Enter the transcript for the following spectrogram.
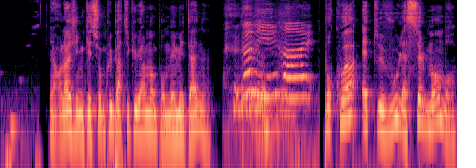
Alors là, j'ai une question plus particulièrement pour hi. Pourquoi êtes-vous la seule membre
